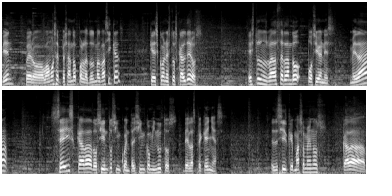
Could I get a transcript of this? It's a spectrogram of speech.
Bien, pero vamos empezando por las dos más básicas. Que es con estos calderos. Estos nos va a estar dando pociones. Me da 6 cada 255 minutos de las pequeñas. Es decir, que más o menos cada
